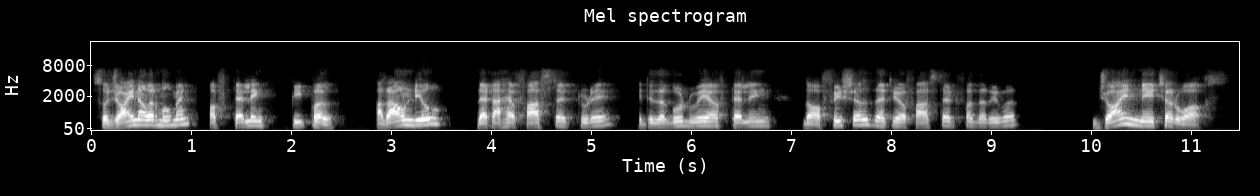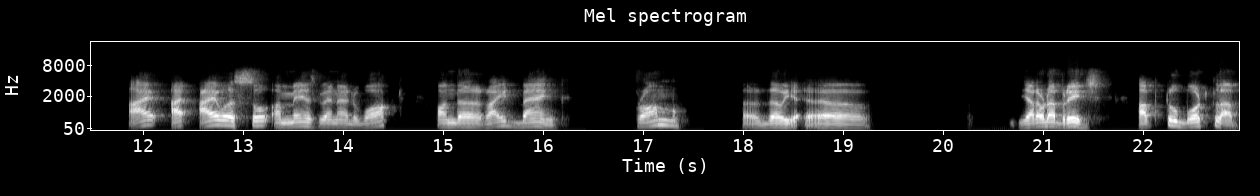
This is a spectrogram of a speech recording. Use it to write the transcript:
so join our movement of telling people around you that I have fasted today. It is a good way of telling the officials that you have fasted for the river. Join nature walks. I, I, I was so amazed when I walked on the right bank from uh, the uh, Yerawada Bridge up to Boat Club.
